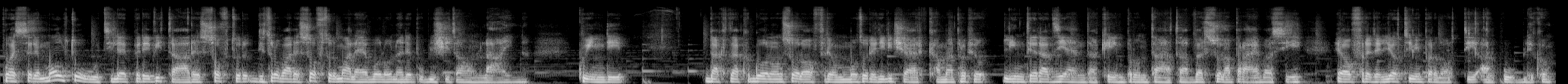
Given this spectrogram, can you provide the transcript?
può essere molto utile per evitare software, di trovare software malevolo nelle pubblicità online quindi DuckDuckGo non solo offre un motore di ricerca, ma è proprio l'intera azienda che è improntata verso la privacy e offre degli ottimi prodotti al pubblico.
